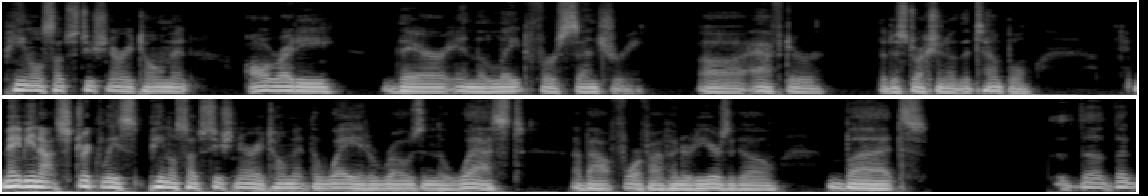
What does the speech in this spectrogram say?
penal substitutionary atonement already there in the late first century uh, after the destruction of the temple. Maybe not strictly penal substitutionary atonement the way it arose in the West about four or five hundred years ago, but the the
